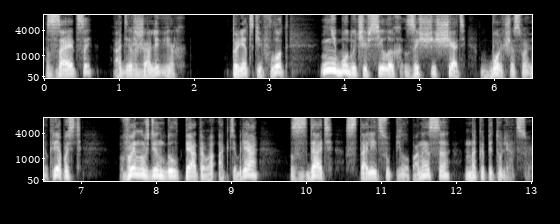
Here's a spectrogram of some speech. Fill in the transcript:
зайцы одержали верх. Турецкий флот, не будучи в силах защищать больше свою крепость, вынужден был 5 октября сдать столицу Пелопоннеса на капитуляцию.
